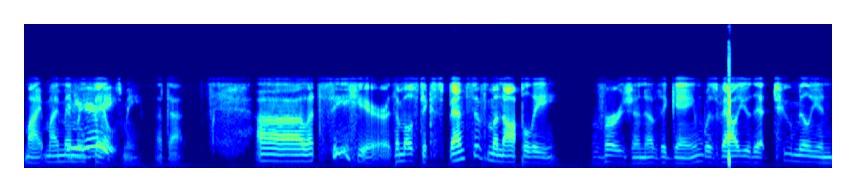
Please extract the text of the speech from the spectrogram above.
My my memory fails me? me at that. Uh, let's see here. The most expensive Monopoly version of the game was valued at $2 million.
